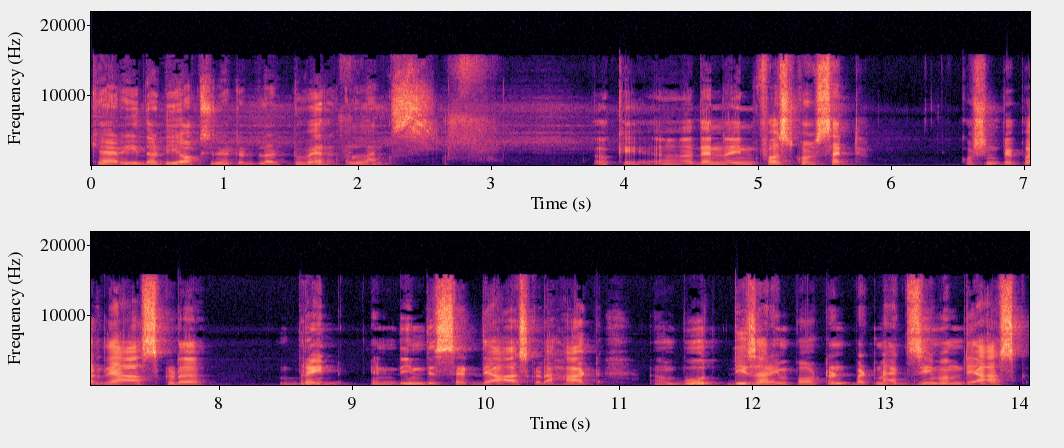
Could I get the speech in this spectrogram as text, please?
carry the deoxygenated blood to where lungs. Okay uh, then in first set question paper they asked brain and in this set they asked heart. Um, both these are important but maximum they ask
